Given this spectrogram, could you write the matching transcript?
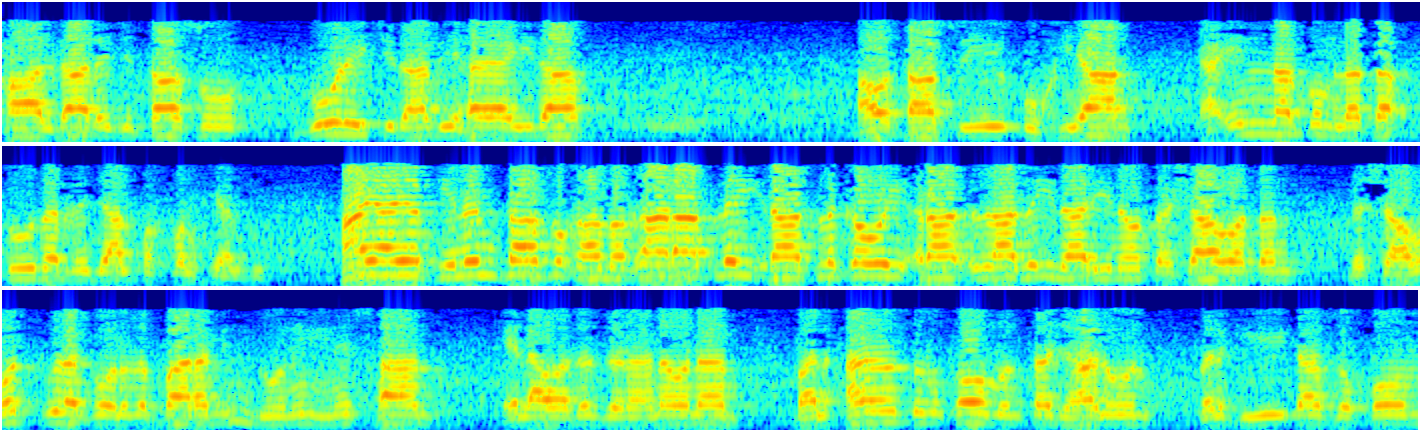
حال دار چې تاسو ګوري چې دا به حیاي دا. او تاسو او خيار انکم لتاتون الرجال په خپل خیال کې آیا یقیناً تاسو خامخا راتلی راتل کوي راځي داری نو تشاوتن. د شاوت پورا کول د پاره من دون النساء علاوه د زنانو نه بل انتم قوم تجهلون بلکی تاسو قوم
